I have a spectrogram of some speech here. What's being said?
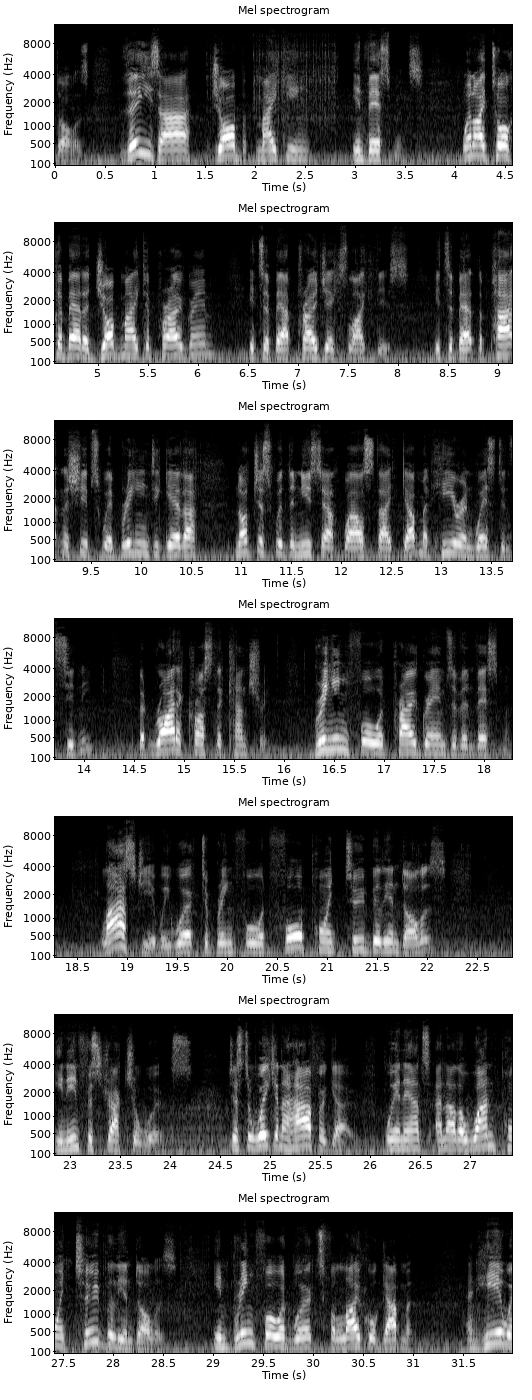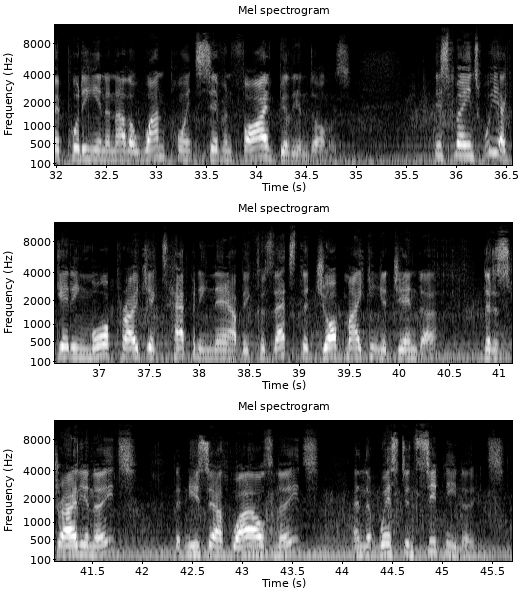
These are job-making investments. When I talk about a job maker program, it's about projects like this. It's about the partnerships we're bringing together, not just with the New South Wales State Government here in Western Sydney, but right across the country bringing forward programs of investment. Last year, we worked to bring forward $4.2 billion in infrastructure works. Just a week and a half ago, we announced another $1.2 billion in bring forward works for local government. And here we're putting in another $1.75 billion. This means we are getting more projects happening now because that's the job making agenda that Australia needs, that New South Wales needs, and that Western Sydney needs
